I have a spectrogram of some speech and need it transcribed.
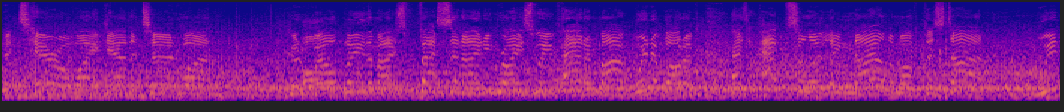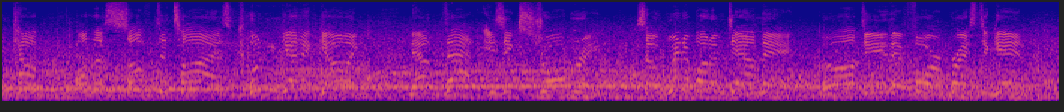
The tearaway down to turn one could oh. well be the most fascinating race we've had, and Mark Winterbottom has absolutely nailed him off the start. Whincup on the softer tyres couldn't get it going. Now that is extraordinary. So Winterbottom down there. Oh dear, they're four abreast again.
